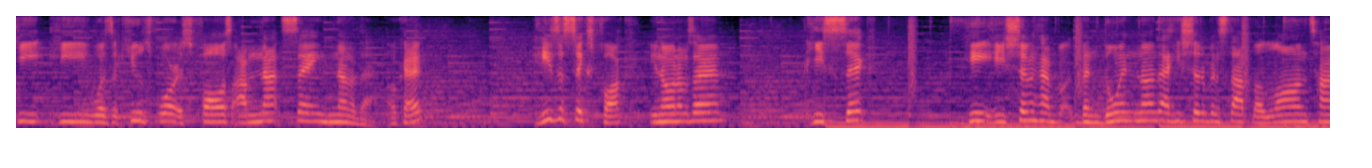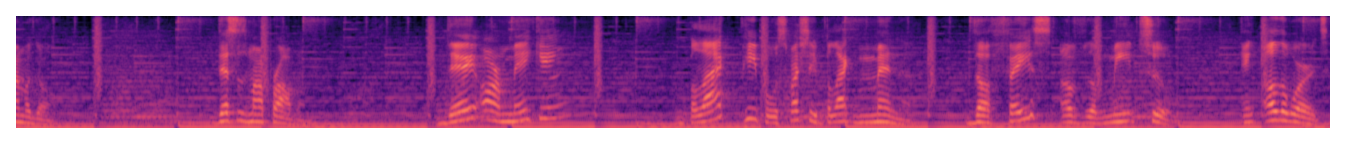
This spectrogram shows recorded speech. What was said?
he he was accused for is false. I'm not saying none of that. Okay. He's a six fuck. You know what I'm saying? He's sick. He he shouldn't have been doing none of that. He should have been stopped a long time ago. This is my problem. They are making black people, especially black men, the face of the Me Too. In other words,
